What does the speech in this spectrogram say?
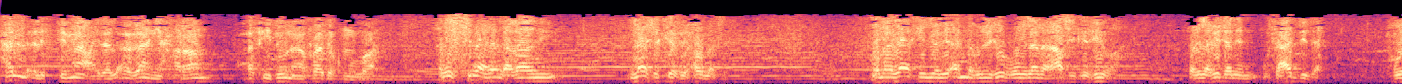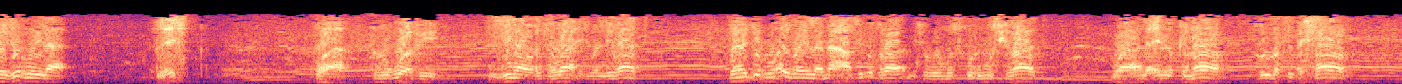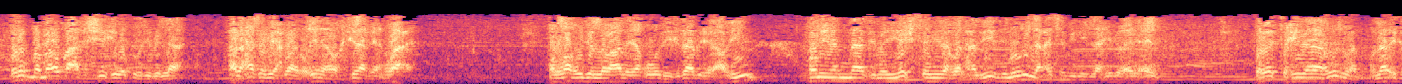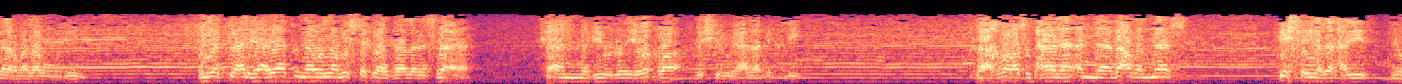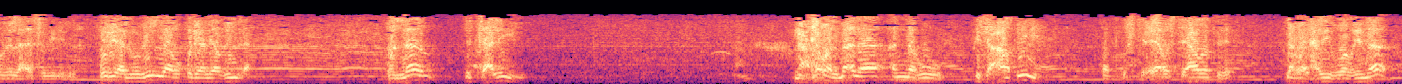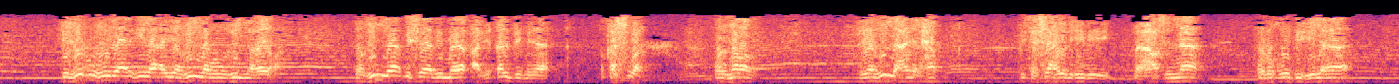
هل الاستماع إلى الأغاني حرام؟ أفيدونا أفادكم الله. الاستماع إلى الأغاني لا شك في حرمته وما ذاك إلا لأنه يجر إلى معاصي كثيرة وإلى فتن متعددة هو يجر إلى العشق والوقوع في الزنا والفواحش واللواط ويجر أيضا إلى معاصي أخرى مثل المسكرات ولعب القمار وخلطة الأشرار. وربما اوقع في الشرك والكفر بالله. على حسب أحوال الغنى واختلاف أنواعه. والله جل وعلا يقول في كتابه العظيم ومن الناس من يشتري له الحديث ليضل عن سبيل الله بغير علم. ويتخذها هزوا أولئك لهم عذاب مهين. تتلى عليه آياتنا ولا مستكبرا كأن لا نسمعها كأن في أذنيه وقرا بشره بعذاب أليم. فأخبر سبحانه أن بعض الناس يشتري لهذا الحديث ليضل عن سبيل الله. قرئ المضل وقرئ ليضل واللام للتعليل. نعم. والمعنى أنه بتعاطيه واستعاضته له الحديث والغناء يجره ذلك إلى أن يضل ويضل غيره. يضل بسبب ما يقع في قلبه من القسوة والمرض. فيضل عن الحق. بتساهله بمعاصي الله وركوبه لها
